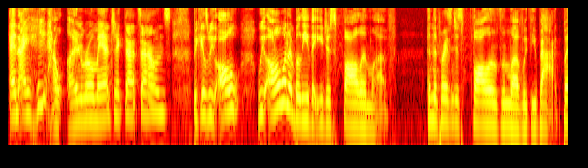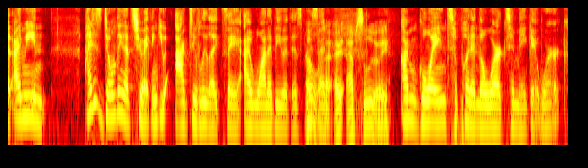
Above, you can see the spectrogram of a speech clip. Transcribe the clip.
And I hate how unromantic that sounds because we all we all want to believe that you just fall in love and the person just falls in love with you back. But I mean, I just don't think that's true. I think you actively like say, I want to be with this oh, person. I, I, absolutely. I'm going to put in the work to make it work.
